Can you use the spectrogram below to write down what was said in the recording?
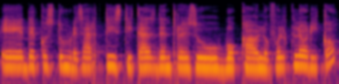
eh, de costumbres artísticas dentro de su vocablo folclórico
